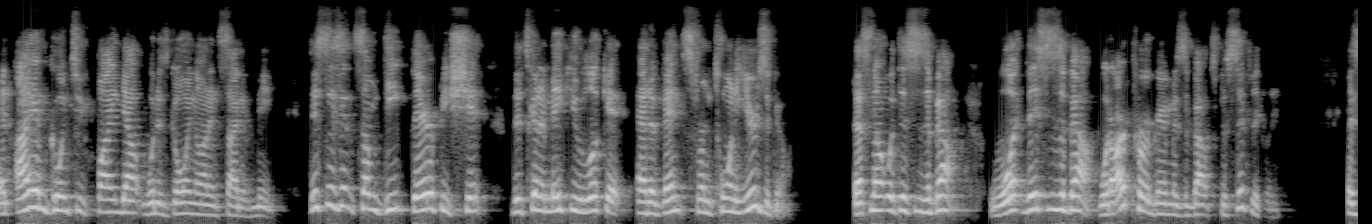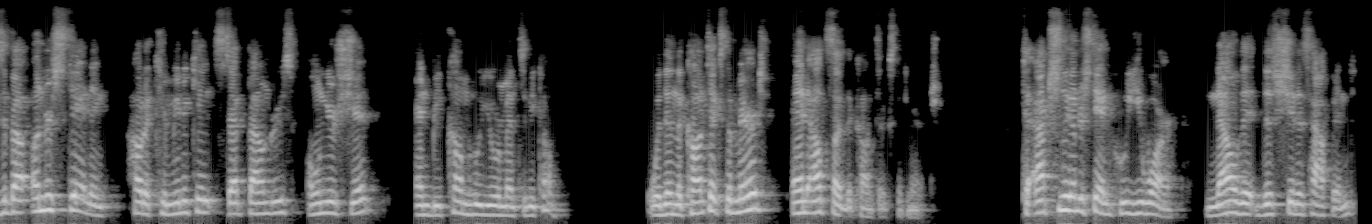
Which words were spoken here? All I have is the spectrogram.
And I am going to find out what is going on inside of me. This isn't some deep therapy shit that's going to make you look at, at events from 20 years ago. That's not what this is about. What this is about, what our program is about specifically, is about understanding how to communicate, set boundaries, own your shit, and become who you were meant to become within the context of marriage and outside the context of marriage to actually understand who you are now that this shit has happened.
